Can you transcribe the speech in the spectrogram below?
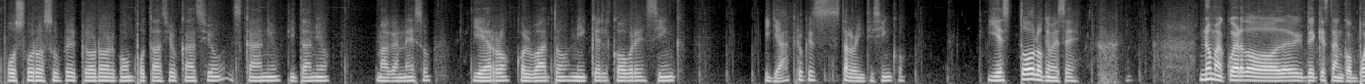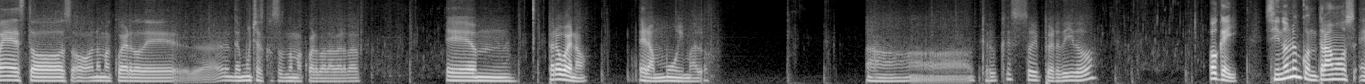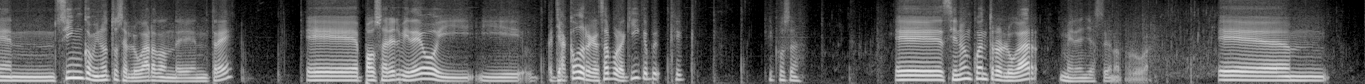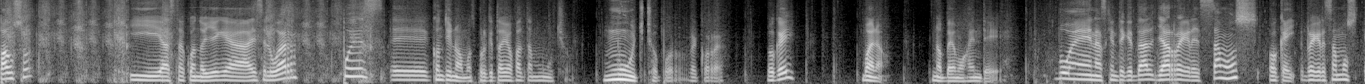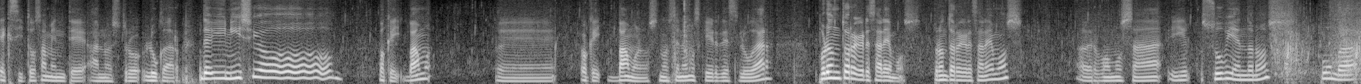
fósforo, azufre, cloro, argón, potasio, calcio, escanio, titanio, manganeso, hierro, colbato, níquel, cobre, zinc. Y ya, creo que es hasta el 25. Y es todo lo que me sé. No me acuerdo de, qué están compuestos o no me acuerdo de, de muchas cosas, no me acuerdo la verdad. Em, pero bueno, era muy malo. Ah, creo que estoy perdido. Ok, si no lo encontramos en 5 minutos el lugar donde entré, eh, pausaré el video y, Ya acabo de regresar por aquí. ¿Qué, qué, qué cosa? Eh, si no encuentro el lugar, miren, ya estoy en otro lugar. Em, pauso. Y hasta cuando llegue a ese lugar, pues eh, continuamos, porque todavía falta mucho, mucho por recorrer. ¿Ok? Bueno, nos vemos, gente. Buenas, gente, ¿qué tal? Ya regresamos. Ok, regresamos exitosamente a nuestro lugar de inicio. Ok, vamos... Eh, ok, vámonos. Nos tenemos que ir de este lugar. Pronto regresaremos. Pronto regresaremos. A ver, vamos a ir subiéndonos. Pumba.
